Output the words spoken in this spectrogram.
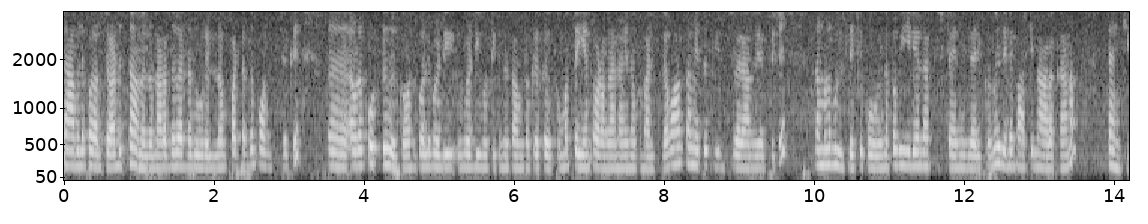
രാവിലെ പുലർച്ചെ അടുത്താണല്ലോ നടന്ന് വരുന്ന ദൂരമല്ലോ പെട്ടെന്ന് പുലർച്ചയ്ക്ക് അവിടെ കൊട്ട് കേൾക്കും. അതുപോലെ വെടി വെടി പൊട്ടിക്കുന്ന സൗണ്ടൊക്കെ കേൾക്കുമ്പോൾ തെയ്യം തുടങ്ങാനായി നമുക്ക് മനസ്സിലാവും. ആ സമയത്ത് തിരിച്ചു വരാമെന്ന് വിചാരിച്ചിട്ട് നമ്മൾ വീട്ടിലേക്ക് പോകുന്നു അപ്പോൾ വീഡിയോ എല്ലാവർക്കും ഇഷ്ടമായെന്ന് വിചാരിക്കുന്നു. ഇതിന്റെ ബാക്കി നാളെ കാണാം. താങ്ക്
